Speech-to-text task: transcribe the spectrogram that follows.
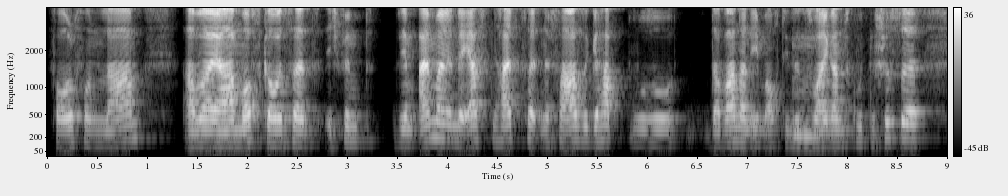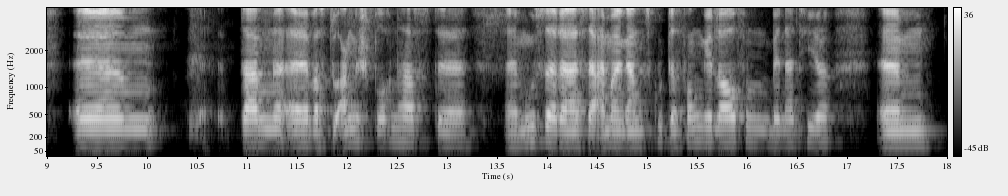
Foul von Lahm. Aber ja, Moskau ist halt, ich finde, sie haben einmal in der ersten Halbzeit eine Phase gehabt, wo so, da waren dann eben auch diese mhm. zwei ganz guten Schüsse. Ähm, dann, äh, was du angesprochen hast, äh, äh, Musa, da ist er einmal ganz gut davon gelaufen, Benatir. Ähm,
